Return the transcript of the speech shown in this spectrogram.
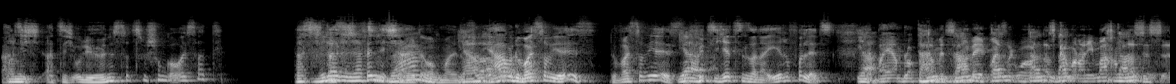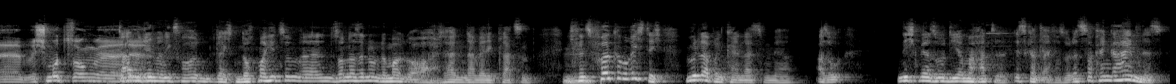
hat Und sich, hat sich Uli Hoeneß dazu schon geäußert? Was will er denn dazu fände ich halt auch mal. Ja, aber, ja, aber du weißt doch, wie er ist. Du weißt doch, wie er ist. Ja. Er fühlt sich jetzt in seiner Ehre verletzt. Ja. Der Bayern-Block Dann- ist mit seiner Weltmeister dann- geworden. dann- das kann man doch nicht machen. dann- das ist äh, Beschmutzung. Äh, Dann reden wir nächste Woche gleich nochmal hier zum äh, Sondersendung und dann mal, oh, dann, dann werde ich platzen. Ich Hm. finde es vollkommen richtig. Müller bringt keine Leistung mehr. Also nicht mehr so, die er mal hatte. Ist ganz einfach so. Das ist doch kein Geheimnis.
